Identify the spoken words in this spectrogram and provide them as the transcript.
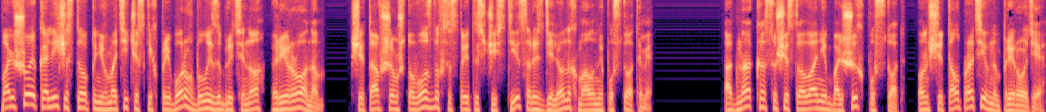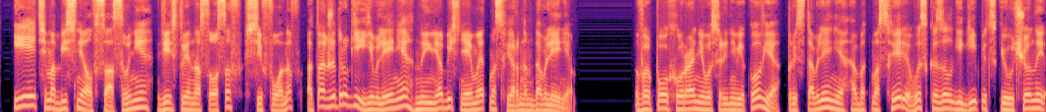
Большое количество пневматических приборов было изобретено Рироном, считавшим, что воздух состоит из частиц, разделенных малыми пустотами – Однако существование больших пустот он считал противным природе, и этим объяснял всасывание, действие насосов, сифонов, а также другие явления, ныне объясняемые атмосферным давлением. В эпоху раннего Средневековья представление об атмосфере высказал египетский ученый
